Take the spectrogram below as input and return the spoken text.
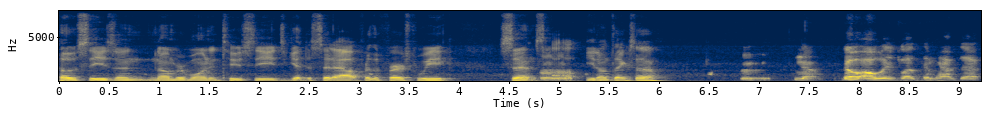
postseason number one and two seeds get to sit out for the first week? Since uh, you don't think so. No, they'll always let them have that.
